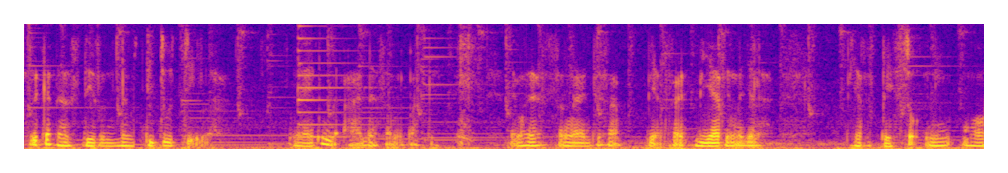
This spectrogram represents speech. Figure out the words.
Pasti kan harus direndam dicuci lah nah itu nggak ada sampai pagi emang saya sengaja biar saya biarin aja lah. Biar besok ini mau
